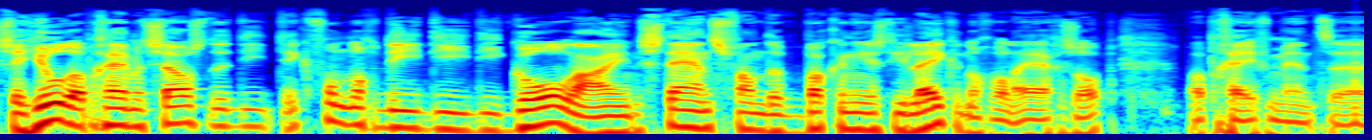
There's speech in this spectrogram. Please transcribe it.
Ze hielden op een gegeven moment zelfs de, die, ik vond nog die, die, die goal line stands van de Buccaneers, die leken nog wel ergens op. Maar op een gegeven moment eh,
